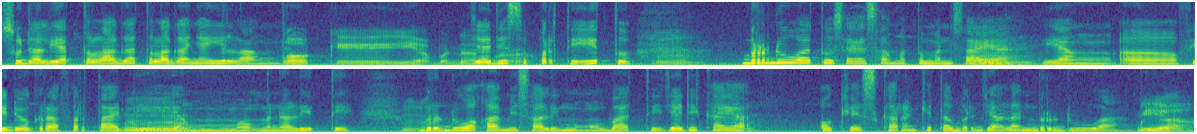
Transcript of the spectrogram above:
sudah lihat telaga telaganya hilang oke okay, iya benar jadi benar. seperti itu hmm. berdua tuh saya sama teman saya hmm. yang uh, videografer tadi hmm. yang meneliti hmm. berdua kami saling mengobati jadi kayak hmm oke okay, sekarang kita berjalan berdua iya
